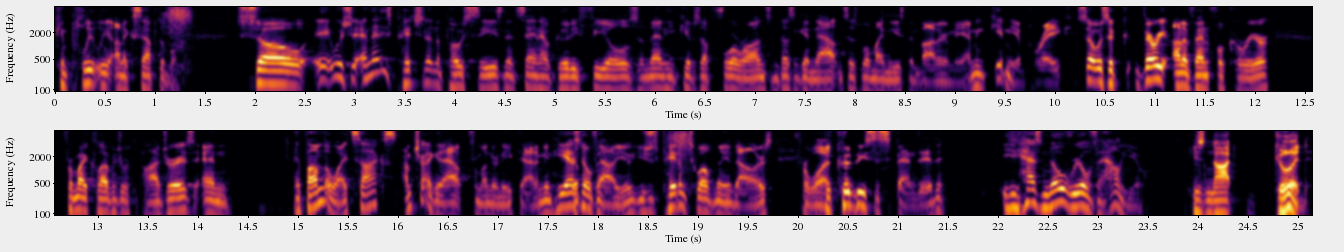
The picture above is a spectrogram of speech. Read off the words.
Completely unacceptable. So it was, and then he's pitching in the postseason and saying how good he feels, and then he gives up four runs and doesn't get an out and says, "Well, my knee's been bothering me." I mean, give me a break. So it was a very uneventful career for Mike Clevinger with the Padres, and if I'm the White Sox, I'm trying to get out from underneath that. I mean, he has no value. You just paid him twelve million dollars. For what? He could be suspended. He has no real value. He's not good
